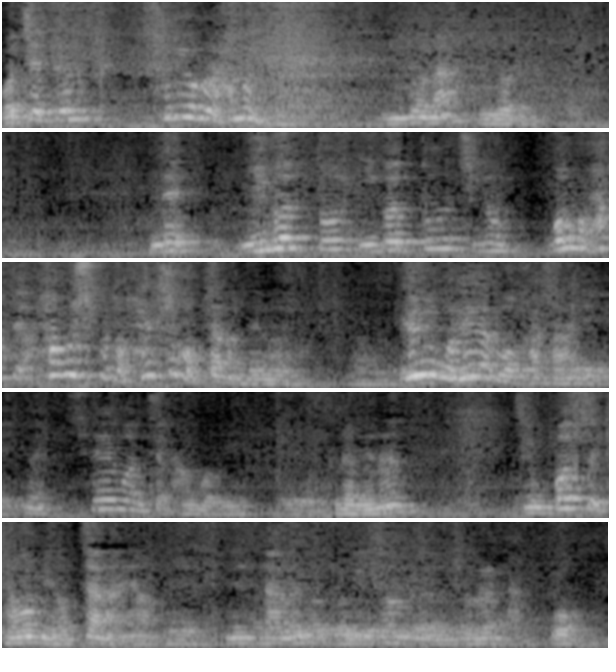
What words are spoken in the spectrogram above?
어쨌든 수료를 하면 돼. 이거나 이거를. 근데 이것도 이것도 지금 뭔가 확대 하고 싶어도 할 수가 없잖아 내가. 교육을 해야 뭐 가서 하지. 네, 세 번째 방법이. 그러면은 지금 버스 경험이 없잖아요. 네. 일단은 여기서 연수를 받고 네.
